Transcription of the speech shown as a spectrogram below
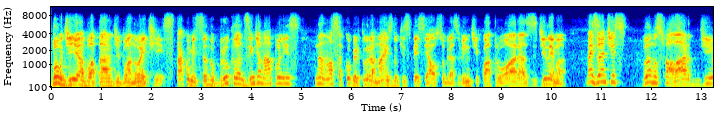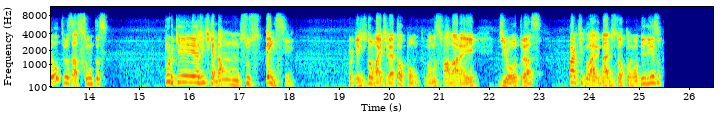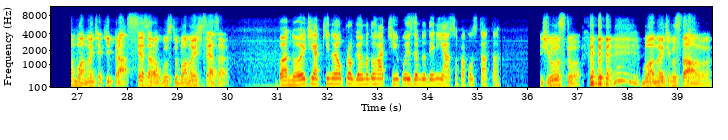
Bom dia, boa tarde, boa noite. Está começando Brooklands Indianápolis na nossa cobertura mais do que especial sobre as 24 horas de Le Mans. Mas antes, vamos falar de outros assuntos porque a gente quer dar um suspense. Porque a gente não vai direto ao ponto. Vamos falar aí de outras particularidades do automobilismo boa noite aqui para César Augusto. Boa noite, César. Boa noite. E aqui não é o programa do Ratinho com o exame do DNA, só para constar, tá? Justo. boa noite, Gustavo.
